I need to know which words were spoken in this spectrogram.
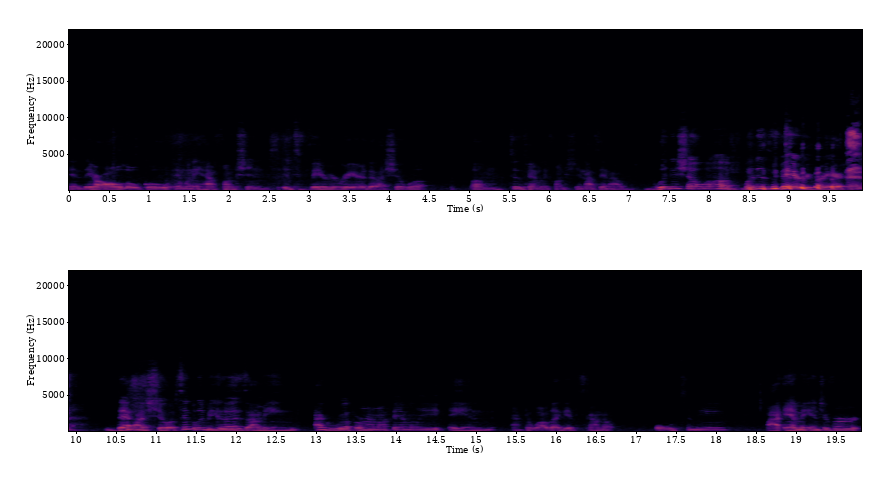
And they're all local and when they have functions, it's very rare that I show up um to the family function. Not saying I wouldn't show up, but it's very rare that I show up simply because I mean, I grew up around my family and after a while that gets kind of old to me. I am an introvert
